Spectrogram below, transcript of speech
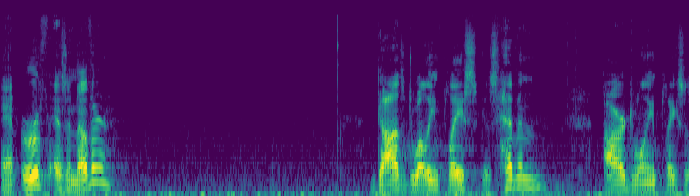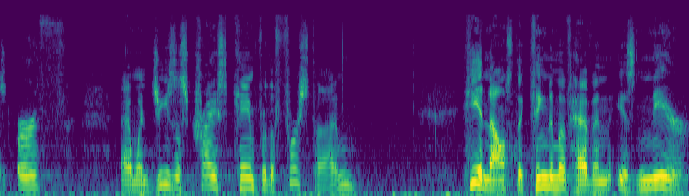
and earth as another. God's dwelling place is heaven, our dwelling place is earth. And when Jesus Christ came for the first time, he announced the kingdom of heaven is near.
